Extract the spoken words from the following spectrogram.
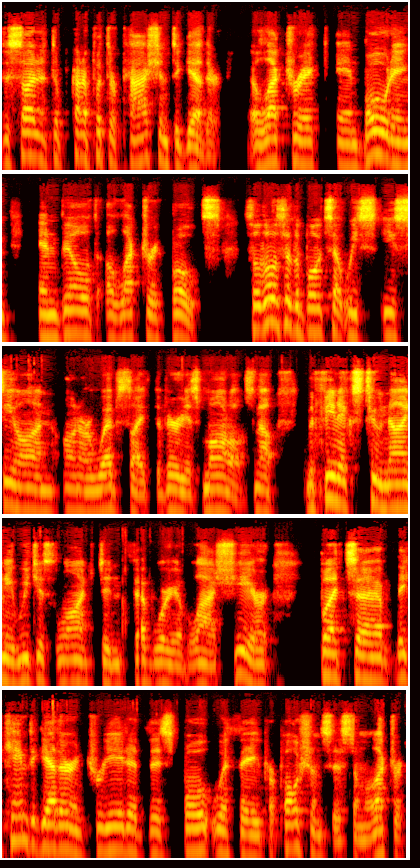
decided to kind of put their passion together, electric and boating, and build electric boats. So those are the boats that we you see on on our website, the various models. Now, the Phoenix 290 we just launched in February of last year, but uh, they came together and created this boat with a propulsion system, electric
